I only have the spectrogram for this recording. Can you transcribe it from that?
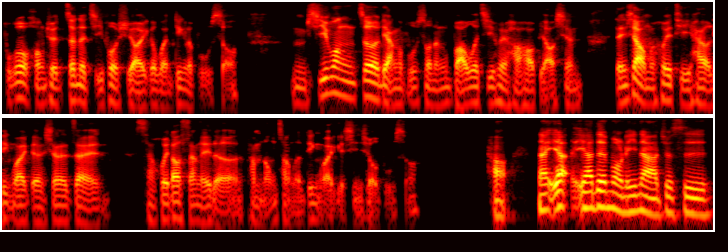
不过红雀真的急迫需要一个稳定的捕手。嗯，希望这两个捕手能把握机会好好表现。等一下我们会提还有另外一个现在在。回到三 A 的他们农场的另外一个新秀捕手。好，那亚亚德莫利纳就是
